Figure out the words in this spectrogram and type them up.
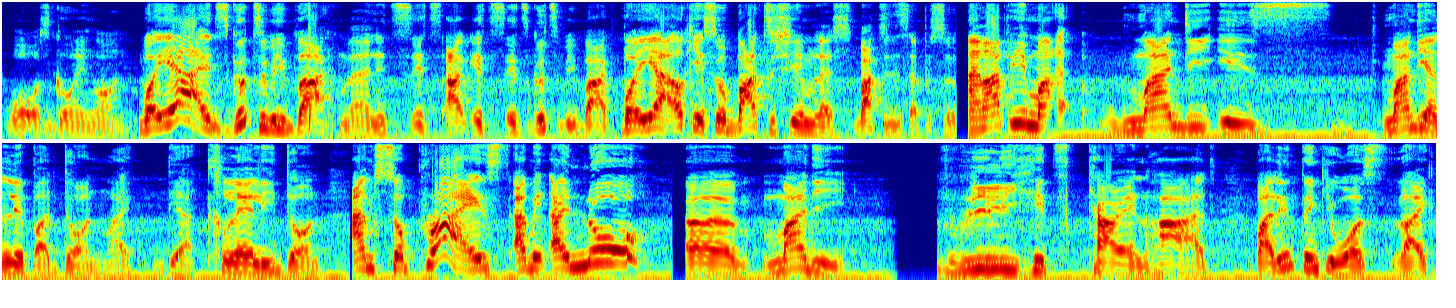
what was going on. But yeah, it's good to be back, man. It's it's it's it's good to be back. But yeah, okay. So back to Shameless. Back to this episode. I'm happy. Ma- Mandy is Mandy and Lip are done. Like they are clearly done. I'm surprised. I mean, I know um, Mandy really hits Karen hard, but I didn't think it was like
